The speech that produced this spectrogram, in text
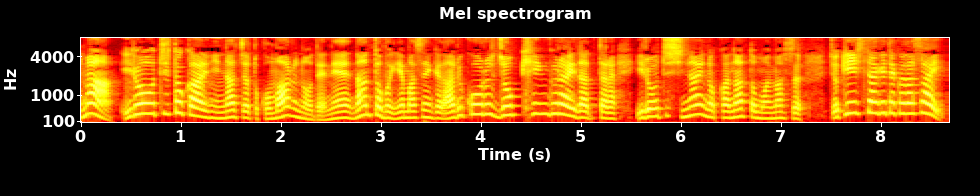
まあ、色落ちとかになっちゃうと困るのでね、なんとも言えませんけど、アルコール除菌ぐらいだったら色落ちしないのかなと思います。除菌してあげてください。で、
